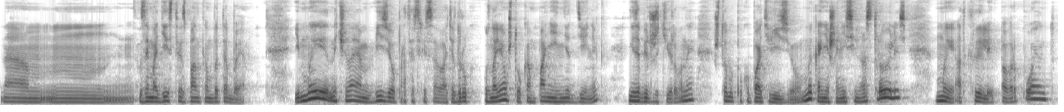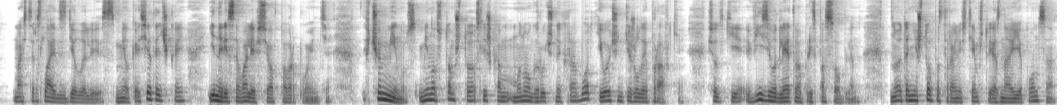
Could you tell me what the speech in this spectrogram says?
взаимодействия с банком ВТБ. И мы начинаем визио процесс рисовать, и вдруг узнаем, что у компании нет денег, не забюджетированы, чтобы покупать визио. Мы, конечно, не сильно расстроились, мы открыли PowerPoint, мастер-слайд сделали с мелкой сеточкой и нарисовали все в PowerPoint. В чем минус? Минус в том, что слишком много ручных работ и очень тяжелые правки. Все-таки Visio для этого приспособлен. Но это ничто по сравнению с тем, что я знаю японца.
